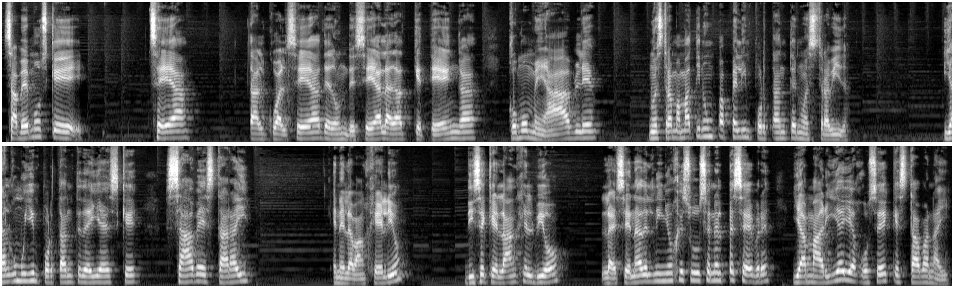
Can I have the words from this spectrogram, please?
Sabemos que sea tal cual sea, de donde sea, la edad que tenga, cómo me hable, nuestra mamá tiene un papel importante en nuestra vida. Y algo muy importante de ella es que sabe estar ahí. En el Evangelio dice que el ángel vio la escena del niño Jesús en el pesebre y a María y a José que estaban ahí.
